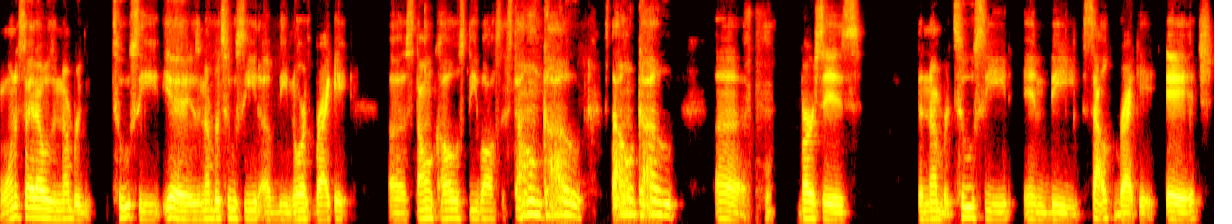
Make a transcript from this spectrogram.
I want to say that was the number two seed. Yeah, it was number two seed of the North bracket. Uh, Stone Cold Steve Austin, Stone Cold, Stone Cold, uh, versus the number two seed in the South bracket, Edge,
